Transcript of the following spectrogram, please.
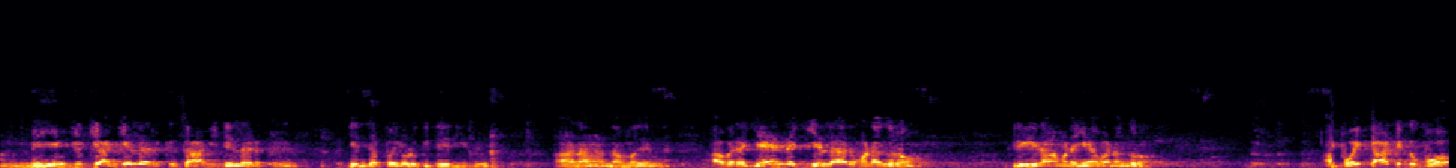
மீன் சுற்றி அங்கெல்லாம் இருக்கு சாமிகிட்ட எல்லாம் இருக்கு. எந்த பயிர்களுக்கு தெரியுது? ஆனா நம்ம என்ன- அவரை ஏன் இன்னைக்கு எல்லாரும் வணங்குறோம்? ஸ்ரீராமனை ஏன் வணங்குறோம்? போய் காட்டுக்கு போ.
